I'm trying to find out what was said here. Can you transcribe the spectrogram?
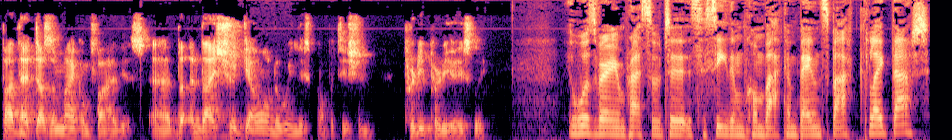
but that doesn't make them failures. Uh, and they should go on to win this competition pretty, pretty easily. It was very impressive to, to see them come back and bounce back like that.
